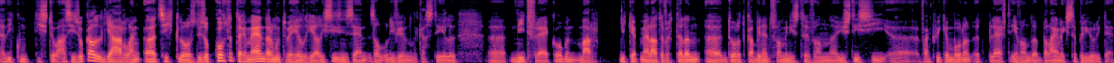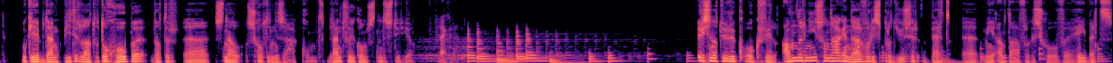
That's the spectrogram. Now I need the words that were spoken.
Ja, die, komt- die situatie is ook al jarenlang uitzichtloos. Dus op korte termijn, daar moeten we heel realistisch in zijn, zal Olivier van de Kastelen eh, niet vrijkomen. Maar ik heb mij laten vertellen eh, door het kabinet van minister van eh, Justitie van Quickenborne, het blijft een van de belangrijkste prioriteiten. Oké, bedankt Pieter. Laten we toch hopen dat er snel schot in de zaak komt. Bedankt voor je komst naar de studio. Graag gedaan. Er is natuurlijk ook veel ander nieuws vandaag en daarvoor is producer Bert eh, mee aan tafel geschoven. Hey Bert.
